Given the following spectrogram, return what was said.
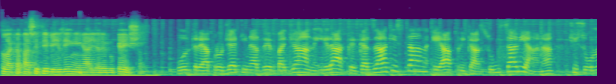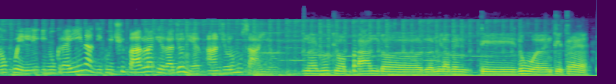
la capacity building in higher education. Oltre a progetti in Azerbaijan, Iraq, Kazakistan e Africa subsahariana, ci sono quelli in Ucraina di cui ci parla il ragionier Angelo Musaio. Nell'ultimo bando 2022-23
